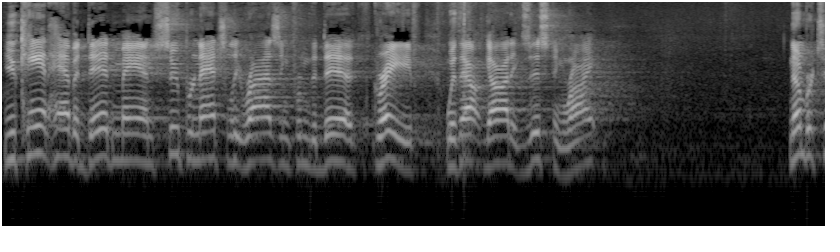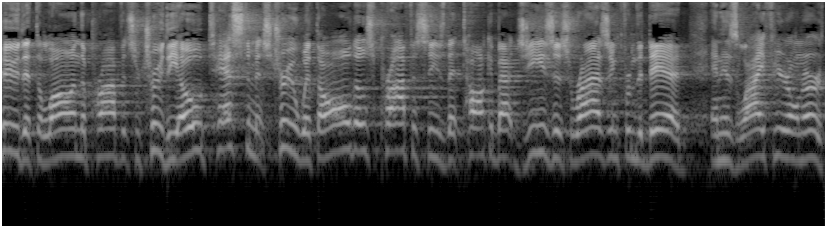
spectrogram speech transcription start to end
You can't have a dead man supernaturally rising from the dead grave without God existing, right? Number two, that the law and the prophets are true. The Old Testament's true with all those prophecies that talk about Jesus rising from the dead and his life here on earth.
